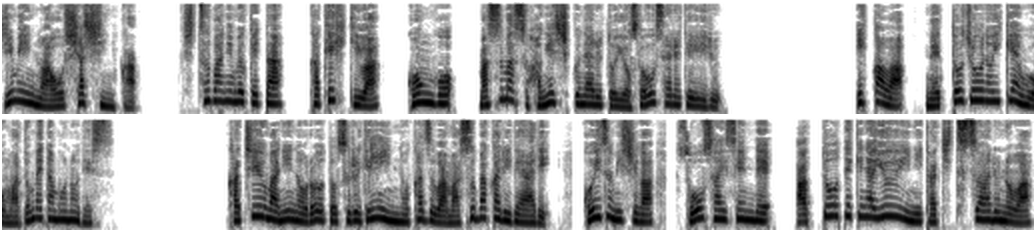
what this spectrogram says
自民の青写真か。出馬に向けた駆け引きは今後、ますます激しくなると予想されている。以下はネット上の意見をまとめたものです。勝ち馬に乗ろうとする議員の数は増すばかりであり、小泉氏が総裁選で圧倒的な優位に立ちつつあるのは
